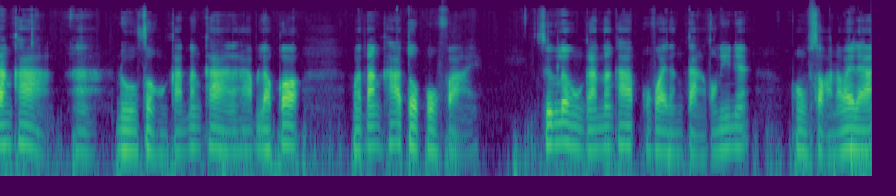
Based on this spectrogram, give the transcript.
ตั้งค่าอ่าดูส่วนของการตั้งค่านะครับ แล้วก็มาตั้งค่าตัวโปรไฟล์ซึ่งเรื่องของการตั้งค่าโปรไฟล์ต่างๆ ตรงนี้เนี่ย ผมสอนเอาไว้แล้ว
